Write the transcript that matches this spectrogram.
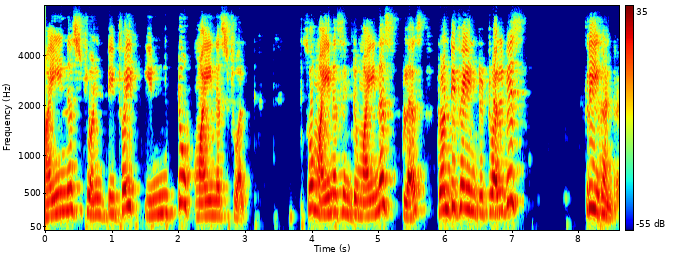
minus twenty five into minus twelve So minus into minus plus 25 into 12 is 300.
